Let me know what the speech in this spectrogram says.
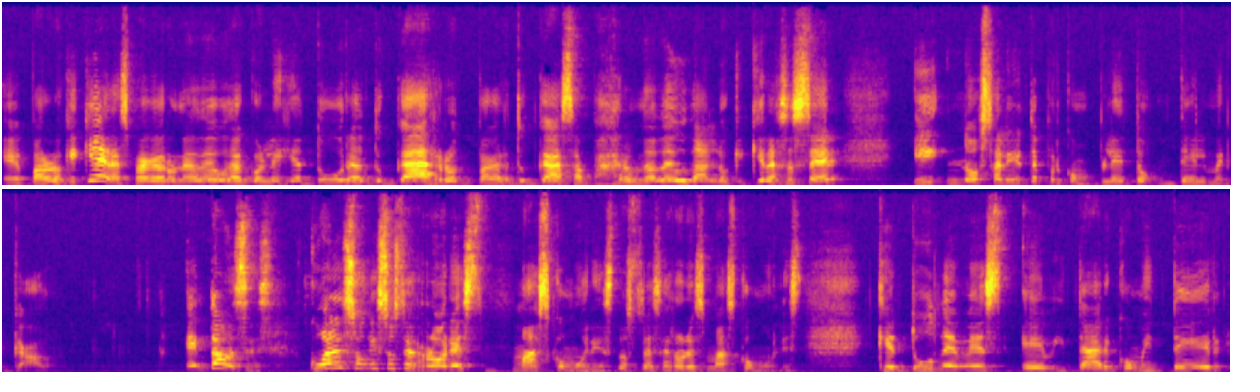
eh, para lo que quieras, pagar una deuda, colegiatura, tu carro, pagar tu casa, pagar una deuda, lo que quieras hacer y no salirte por completo del mercado. Entonces, ¿cuáles son esos errores más comunes? Los tres errores más comunes que tú debes evitar cometer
